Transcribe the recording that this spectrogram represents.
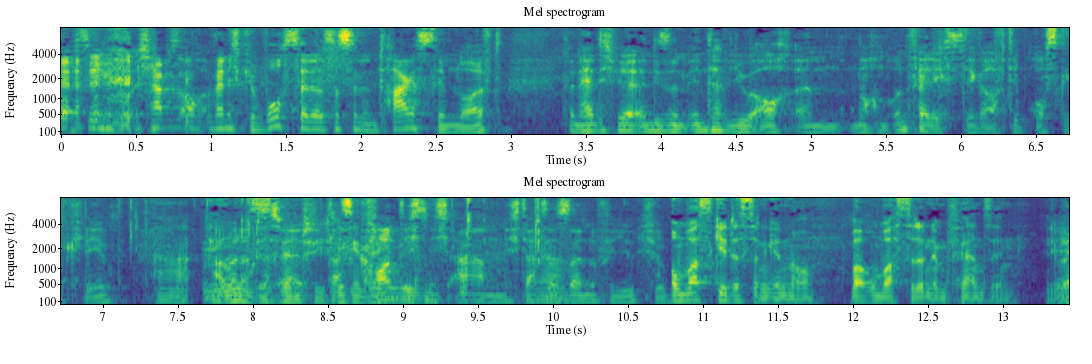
Deswegen, ich habe es auch, wenn ich gewusst hätte, dass das in den Tagesthemen läuft, dann hätte ich mir in diesem Interview auch ähm, noch einen Unfertig-Sticker auf die Brust geklebt. Ah, Aber das, das wäre äh, natürlich das konnte ich gewesen. nicht ahnen. Ich dachte, das sei nur für YouTube. Um was geht es denn genau? Warum warst du denn im Fernsehen? lieber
